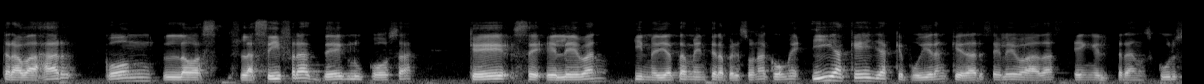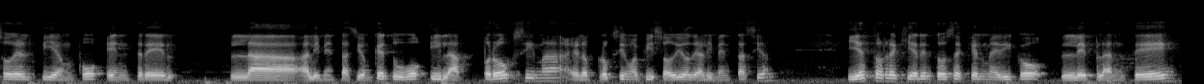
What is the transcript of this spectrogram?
trabajar con las cifras de glucosa que se elevan inmediatamente la persona come y aquellas que pudieran quedarse elevadas en el transcurso del tiempo entre el la alimentación que tuvo y la próxima, el próximo episodio de alimentación. Y esto requiere entonces que el médico le plantee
